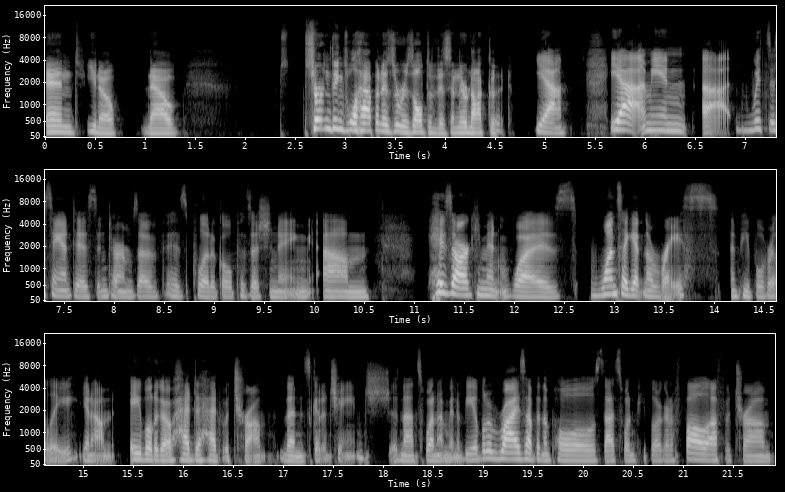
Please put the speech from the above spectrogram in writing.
and you know now certain things will happen as a result of this, and they're not good. Yeah. Yeah. I mean, uh, with DeSantis, in terms of his political positioning, um, his argument was once I get in the race and people really, you know, I'm able to go head to head with Trump, then it's going to change. And that's when I'm going to be able to rise up in the polls. That's when people are going to fall off of Trump,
